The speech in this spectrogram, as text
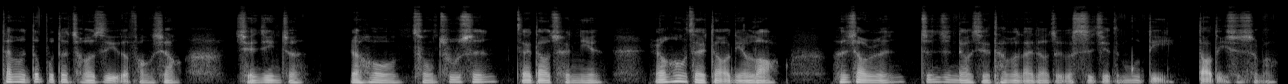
他们都不断朝着自己的方向前进着，然后从出生再到成年，然后再到年老。很少人真正了解他们来到这个世界的目的到底是什么。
